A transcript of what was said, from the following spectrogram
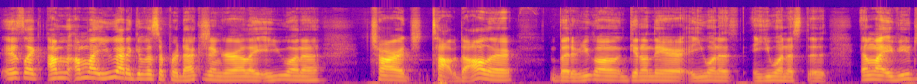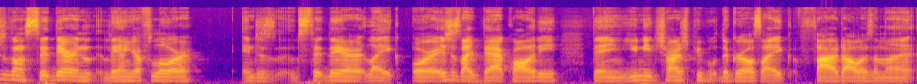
it's like I'm, I'm like, you got to give us a production, girl. Like, you want to charge top dollar, But if you're gonna get on there and you want to, and you want us to, and like if you just gonna sit there and lay on your floor and just sit there, like, or it's just like bad quality, then you need to charge people, the girls, like five dollars a month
